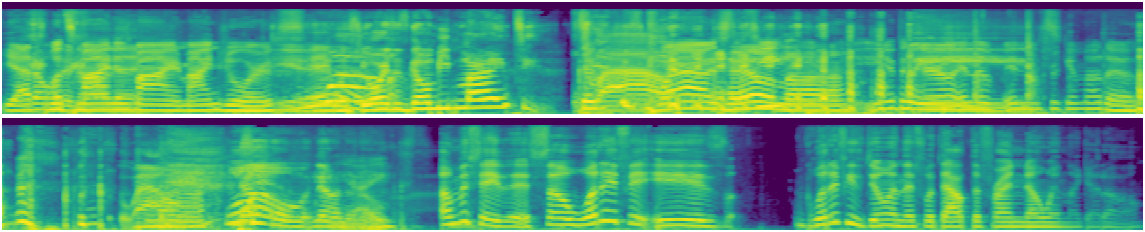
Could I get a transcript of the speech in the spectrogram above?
yeah, I don't. What's wanna know mine is that. mine. Mine's yours. Yeah. Hey, what's yours is gonna be mine too. wow. Wow, Hell see? nah. You're the girl in the in the freaking moto. Wow. no, no, no, no. Yikes. I'm gonna say this. So what if it is? What if he's doing this without the friend knowing, like at all?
